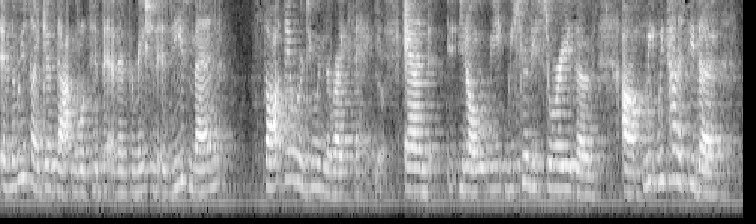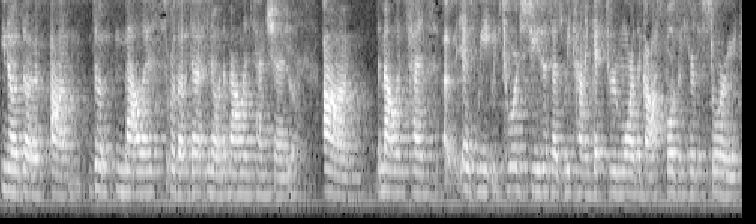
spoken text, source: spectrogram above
and the reason I give that little tidbit of information is these men thought they were doing the right thing. Yeah. And, you know, we, we hear these stories of, um, we, we kind of see the, you know, the, um, the malice or the, the, you know, the malintention. Um, the malintents uh, as we towards Jesus as we kind of get through more of the gospels and hear the story.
